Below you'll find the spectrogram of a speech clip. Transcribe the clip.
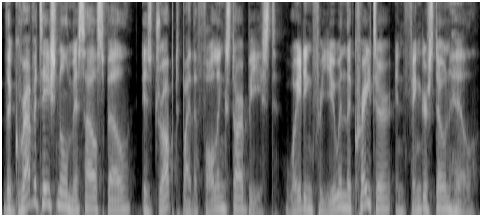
The gravitational missile spell is dropped by the Falling Star Beast, waiting for you in the crater in Fingerstone Hill.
